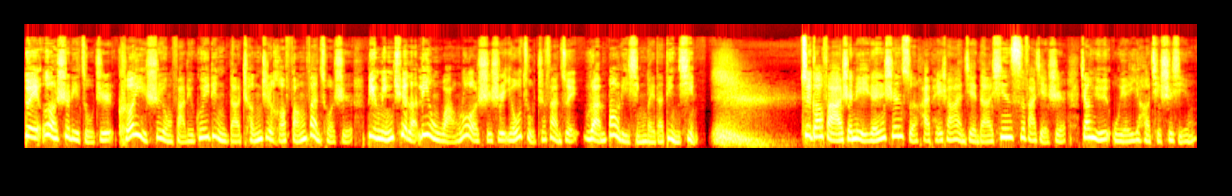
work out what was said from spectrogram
对恶势力组织可以适用法律规定的惩治和防范措施，并明确了利用网络实施有组织犯罪、软暴力行为的定性。最高法审理人身损害赔偿案件的新司法解释将于五月一号起施行，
